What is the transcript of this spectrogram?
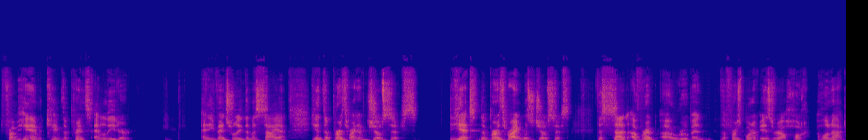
From him came the prince and leader and eventually the Messiah. Yet the birthright of Joseph's, yet the birthright was Joseph's, the son of Reb, uh, Reuben, the firstborn of Israel, Ho- Honak,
